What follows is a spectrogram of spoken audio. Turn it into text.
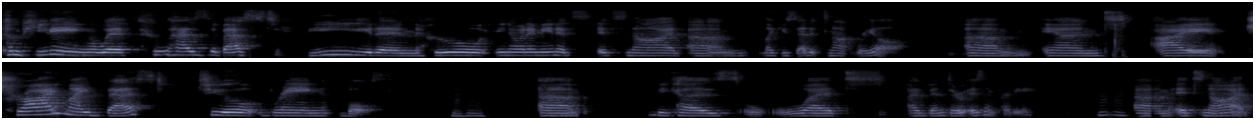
competing with who has the best feed and who, you know what I mean? It's it's not um, like you said, it's not real. Um, and I try my best to bring both Mhm. Um, because what I've been through isn't pretty um, it's not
